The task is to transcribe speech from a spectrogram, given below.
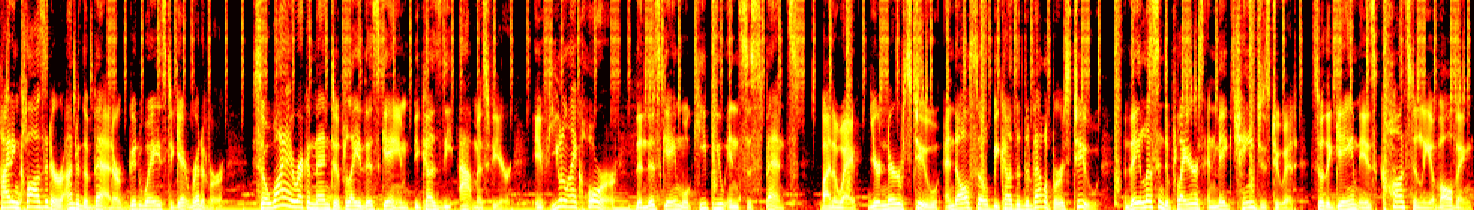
Hiding closet or under the bed are good ways to get rid of her. So why I recommend to play this game because the atmosphere. If you like horror, then this game will keep you in suspense. By the way, your nerves too, and also because the developers too. They listen to players and make changes to it, so the game is constantly evolving.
